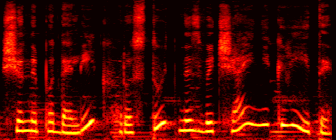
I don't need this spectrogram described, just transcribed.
що неподалік ростуть незвичайні квіти,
